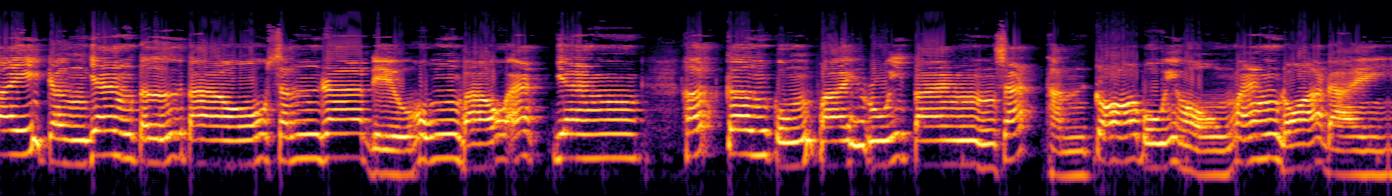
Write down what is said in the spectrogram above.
ấy trần gian tự tạo, sanh ra điều hung bạo ác gian. Hết cơn cũng phải rủi tàn sát thành tro bụi hồn mang đọa đài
